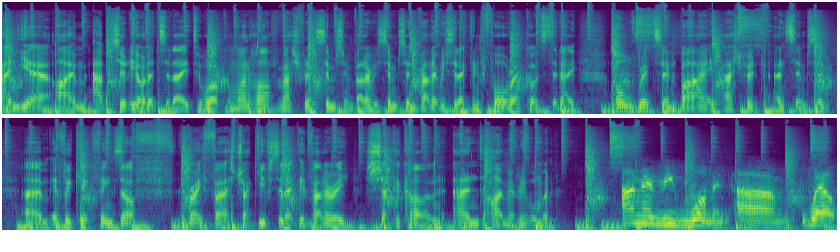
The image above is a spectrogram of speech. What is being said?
and yeah, I'm absolutely honoured today to welcome one half of Ashford and Simpson, Valerie Simpson. Valerie selecting four records today, all written by Ashford and Simpson. Um, if we kick things off, the very first track you've selected, Valerie, Chaka Khan and I'm Every Woman. I'm Every Woman. Um, well,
